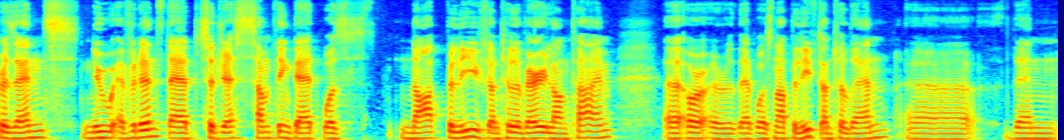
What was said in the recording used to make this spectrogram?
presents new evidence that suggests something that was not believed until a very long time, uh, or, or that was not believed until then, uh, then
